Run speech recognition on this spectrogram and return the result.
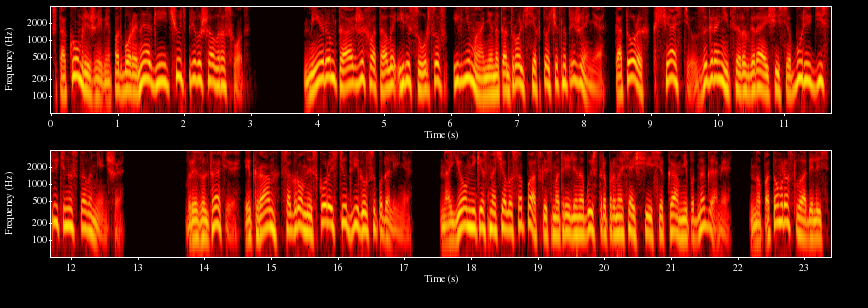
В таком режиме подбор энергии чуть превышал расход. Миром также хватало и ресурсов, и внимания на контроль всех точек напряжения, которых, к счастью, за границей разгорающейся бури действительно стало меньше. В результате экран с огромной скоростью двигался по долине. Наемники сначала с опаской смотрели на быстро проносящиеся камни под ногами, но потом расслабились,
